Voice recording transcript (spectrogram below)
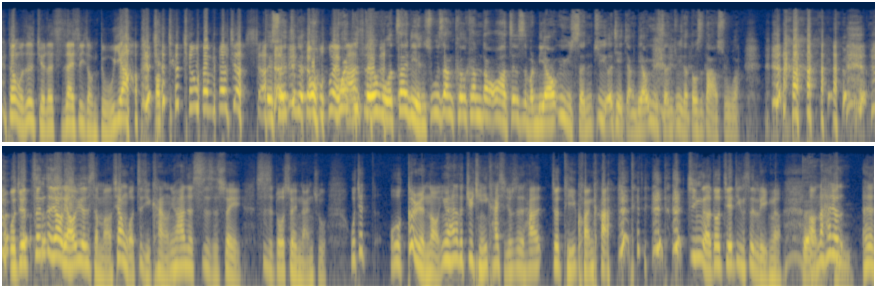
嗯、但我是觉得实在是一种毒药，就就千万不要这样想。对，所以这个哦，不会怪不得我在脸书上可看到哇，这个是什么疗愈神剧，而且讲疗愈神剧的都是大叔啊。我觉得真正要疗愈的是什么？像我自己看，因为他是四十岁、四十多岁男主，我就。我个人哦，因为他那个剧情一开始就是他就提款卡金额都接近是零了，对啊，那他就呃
